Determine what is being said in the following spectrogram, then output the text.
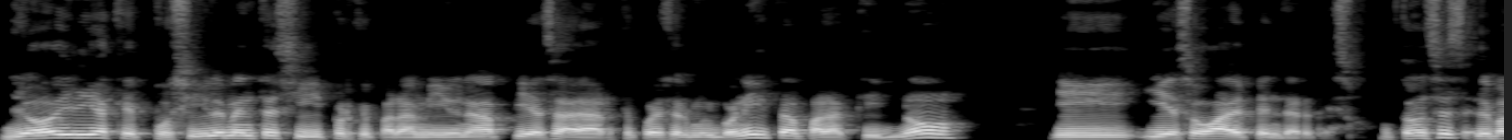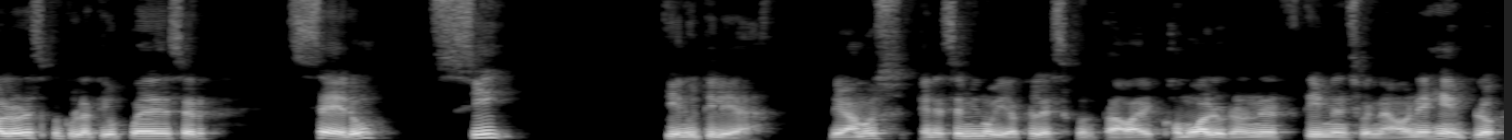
Yo diría que posiblemente sí, porque para mí una pieza de arte puede ser muy bonita, para ti no, y, y eso va a depender de eso. Entonces, el valor especulativo puede ser cero si tiene utilidad. Digamos, en ese mismo video que les contaba de cómo valorar un NFT, mencionaba un ejemplo,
